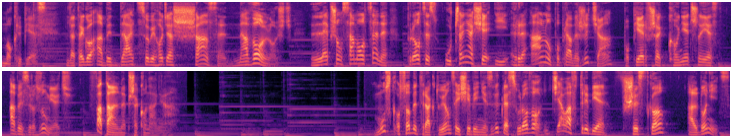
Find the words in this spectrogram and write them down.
mokry pies. Dlatego, aby dać sobie chociaż szansę na wolność, lepszą samoocenę, proces uczenia się i realną poprawę życia, po pierwsze konieczne jest, aby zrozumieć fatalne przekonania. Mózg osoby traktującej siebie niezwykle surowo działa w trybie wszystko albo nic.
